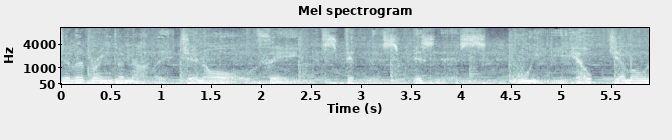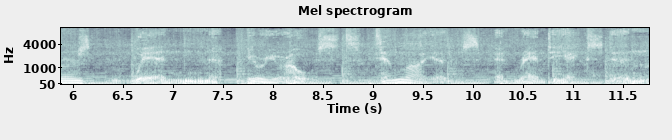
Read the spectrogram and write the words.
delivering the knowledge in all things fitness business. We help gym owners win. Here are your hosts, Tim Lyons and Randy Engston.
